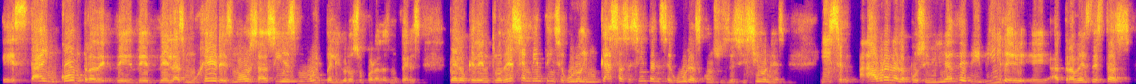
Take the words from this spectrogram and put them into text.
está en contra de, las mujeres, ¿no? O sea, sí es muy peligroso para las mujeres, pero que dentro de ese ambiente inseguro en casa se sientan seguras con sus decisiones y se abran a la posibilidad de vivir eh, eh, a través de estas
